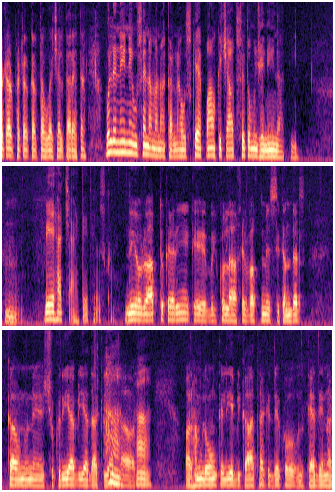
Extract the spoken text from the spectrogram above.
پھٹر پھٹر کرتا ہوا چلتا رہتا بولے نہیں نہیں اسے نہ منع کرنا اس کے پاؤں کی چاپ سے تو مجھے نیند آتی۔ بے حد چاہتے تھے اس کو۔ نہیں اور آپ تو کہہ رہی ہیں کہ بالکل آخر وقت میں سکندر کا انہوں نے شکریہ بھی ادا کیا ہاں تھا اور ہاں۔ اور ہم لوگوں کے لیے بھی کہا تھا کہ دیکھو کہہ دینا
